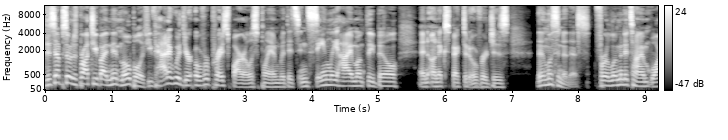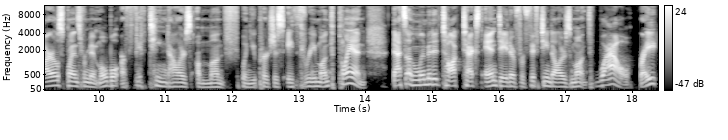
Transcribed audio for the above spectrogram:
This episode is brought to you by Mint Mobile. If you've had it with your overpriced wireless plan with its insanely high monthly bill and unexpected overages, then listen to this. For a limited time, wireless plans from Mint Mobile are $15 a month when you purchase a three month plan. That's unlimited talk, text, and data for $15 a month. Wow, right?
